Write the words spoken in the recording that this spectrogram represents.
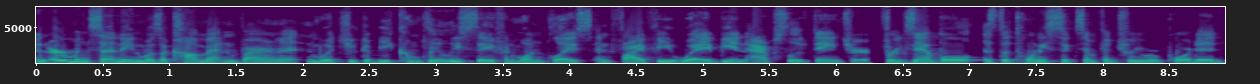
An urban setting was a combat environment in which you could be completely safe in one place and five feet away be in absolute danger. For example, as the 26th Infantry reported,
